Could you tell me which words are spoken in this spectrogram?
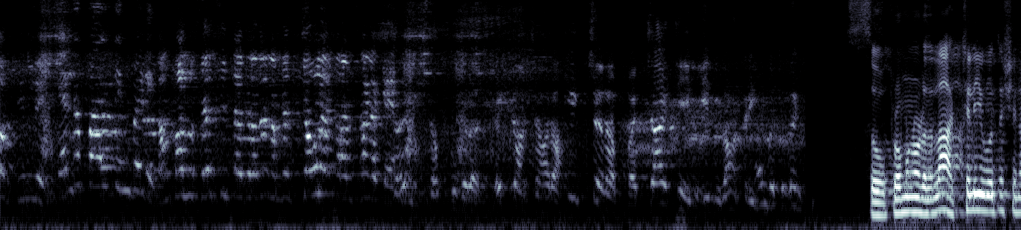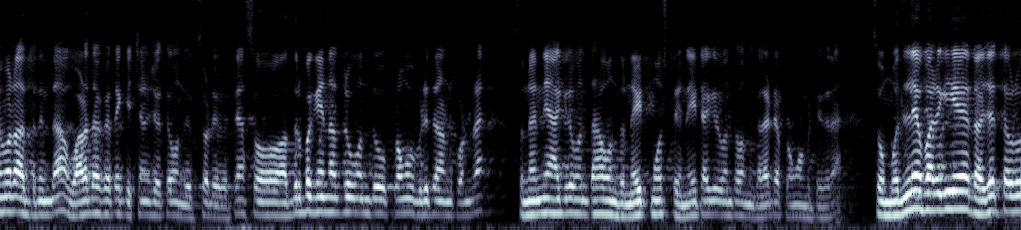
ಅವ್ರು ತಿನ್ಲಿ. ಎಲ್ಲರೂ ಪಾಲ್ ತಿನ್ಬೇಡಿ. ನಮ್ಮ ಸೇರ್ಸಿ ತಿಂತಿದ್ರೆ ನಮ್ಗೆ ಚೌಲ ಅನ್ಸಣಕ್ಕೆ ತಪ್ಪುಗಳ ಲೆಕ್ಕಾಚಾರ. ಕಿಚ್ಚನ ಪಂಚಾಯತಿ ಇದು ರಾತ್ರಿ ಒಂಬತ್ತು ಗಂಟೆ. ಸೊ ಪ್ರೊಮೋ ನೋಡೋದಲ್ಲ ಆಕ್ಚುಲಿ ಇವತ್ತು ಶನಿವಾರ ಆದ್ರಿಂದ ವಾರದ ಕತೆ ಕಿಚನ್ ಜೊತೆ ಒಂದು ಎಪಿಸೋಡ್ ಇರುತ್ತೆ. ಸೊ ಅದ್ರ ಬಗ್ಗೆ ಏನಾದರೂ ಒಂದು ಪ್ರೊಮೋ ಬಿಡ್ತಾರೆ ಅನ್ಕೊಂಡ್ರೆ ಸೊ ನೆನ್ನೆ ಆಗಿರುವಂತಹ ಒಂದು ನೈಟ್ ಮೋಸ್ಟ್ಲಿ ನೈಟ್ ಆಗಿರುವಂತಹ ಒಂದು ಗಲಾಟೆ ಪ್ರೊಮೋ ಬಿಟ್ಟಿದ್ದಾರೆ. ಸೊ ಮೊದಲೇ ಬಾರಿಗೆ ರಜತ್ ಅವರು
